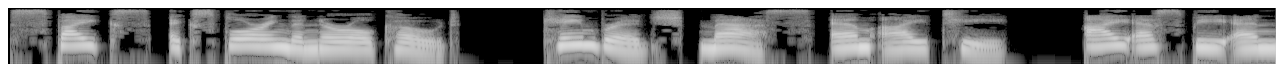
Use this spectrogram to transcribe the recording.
Spikes, Exploring the Neural Code. Cambridge, Mass., MIT. ISBN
